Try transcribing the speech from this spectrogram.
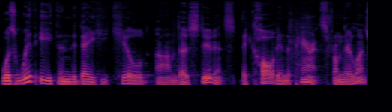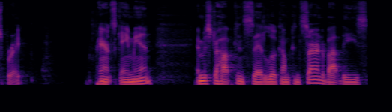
was with Ethan the day he killed um, those students. They called in the parents from their lunch break. Parents came in, and Mr. Hopkins said, Look, I'm concerned about these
